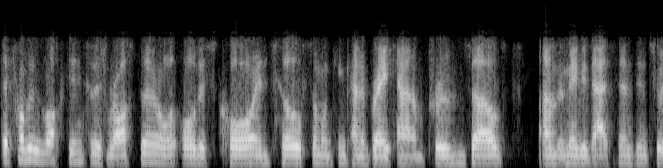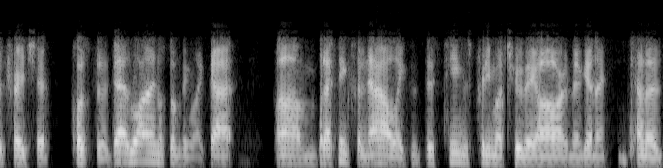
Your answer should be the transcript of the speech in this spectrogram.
they're probably locked into this roster or, or this core until someone can kind of break out and prove themselves. Um, and maybe that sends into a trade chip close to the deadline or something like that. Um, but I think for now, like this team is pretty much who they are, and they're going to kind of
